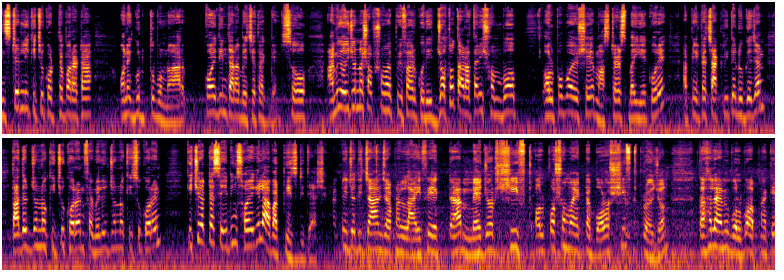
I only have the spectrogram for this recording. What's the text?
ইনস্ট্যান্টলি কিছু করতে পারাটা অনেক গুরুত্বপূর্ণ আর কয়দিন তারা বেঁচে থাকবেন। সো আমি ওই জন্য সবসময় প্রিফার করি যত তাড়াতাড়ি সম্ভব অল্প বয়সে মাস্টার্স বা ইয়ে করে আপনি একটা চাকরিতে ঢুকে যান, তাদের জন্য কিছু করেন ফ্যামিলির জন্য কিছু করেন, কিছু একটা সেভিংস হয়ে গেলে আবার পিএইচডিতে আসেন। আপনি যদি চান যে আপনার লাইফে একটা মেজর শিফট অল্প সময় একটা বড় শিফট প্রয়োজন, তাহলে আমি বলব আপনাকে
